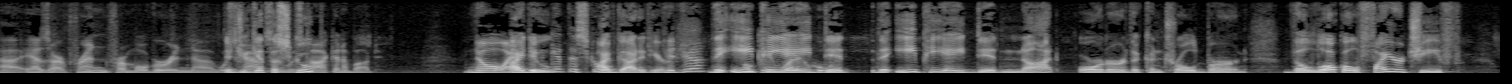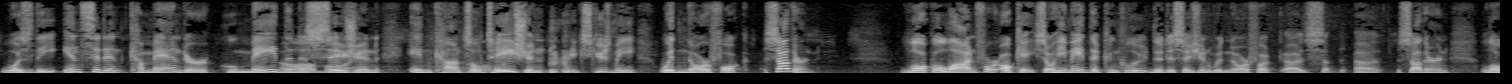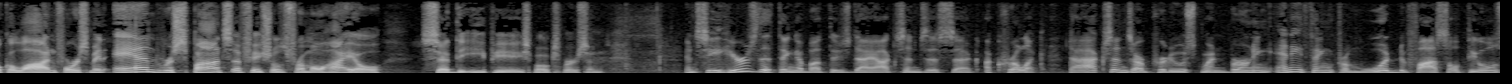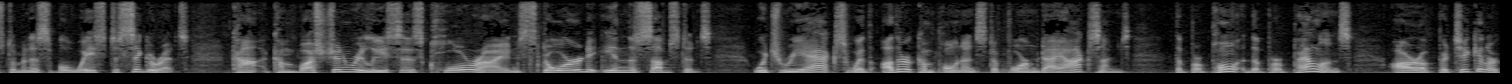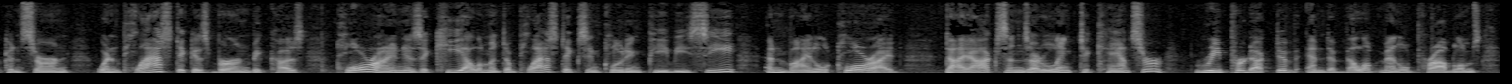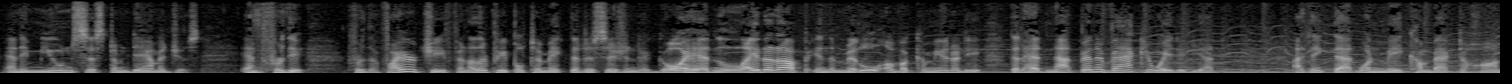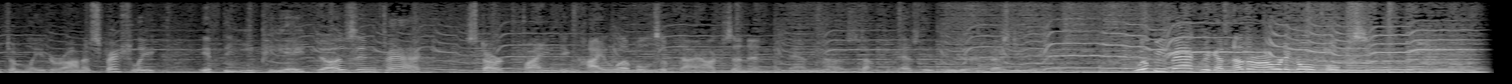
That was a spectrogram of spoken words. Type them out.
uh, as our friend from over in Wisconsin Did you get the scoop? was talking about. No, I, I didn't do. get the scoop. I've got it here. Did you? The EPA okay, what, did. The EPA did not order the controlled burn. The local fire chief was the incident commander who made the oh, decision boy. in consultation, oh, excuse me, with Norfolk Southern. Local law enforcement. Okay, so he made the conclude the decision with Norfolk uh, uh, Southern, local law enforcement, and response officials from Ohio said the EPA spokesperson. And see, here's the thing about these dioxins this uh, acrylic. Dioxins are produced when burning anything from wood to fossil fuels to municipal waste to cigarettes. combustion releases chlorine stored in the substance, which reacts with other components to form dioxins. The, propo- the propellants are of particular concern when plastic is burned because chlorine is a key element of plastics, including PVC and vinyl chloride. Dioxins are linked to cancer, reproductive and developmental problems, and immune system damages. And for the for the fire chief and other people to make the decision to go ahead and light it up in the middle of a community that had not been evacuated yet, I think that one may come back to haunt them later on, especially if the EPA does, in fact, start finding high levels of dioxin and, and uh, stuff as they do their investigation. We'll be back. We got another hour to go, folks.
